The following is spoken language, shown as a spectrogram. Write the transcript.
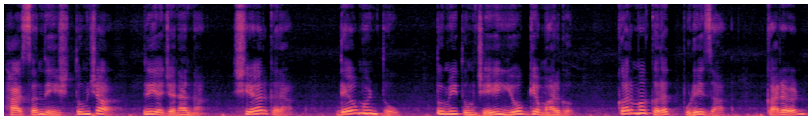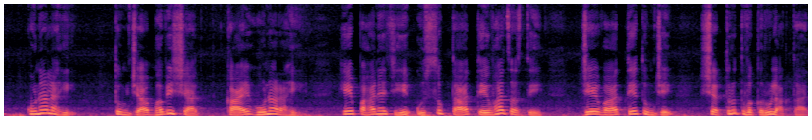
हा संदेश तुमच्या प्रियजनांना शेअर करा. देव म्हणतो तुम्ही तुमचे योग्य मार्ग कर्म करत पुढे जा. कारण कुणालाही तुमच्या भविष्यात काय होणार आहे हे पाहण्याची उत्सुकता तेव्हाच असते जेव्हा ते तुमचे शत्रुत्व करू लागतात.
